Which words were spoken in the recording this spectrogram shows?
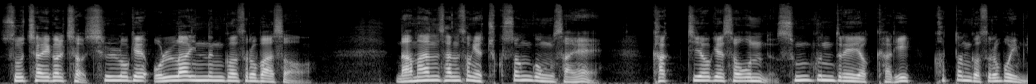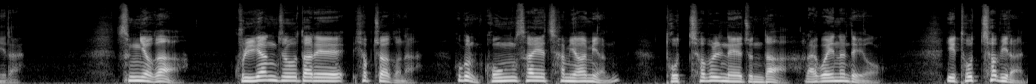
수차에 걸쳐 실록에 올라 있는 것으로 봐서 남한 산성의 축성공사에 각 지역에서 온 승군들의 역할이 컸던 것으로 보입니다. 승려가 군량 조달에 협조하거나 혹은 공사에 참여하면 도첩을 내준다라고 했는데요. 이 도첩이란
